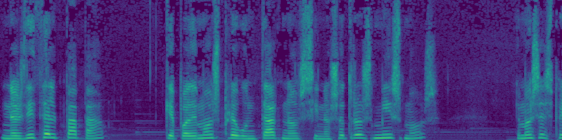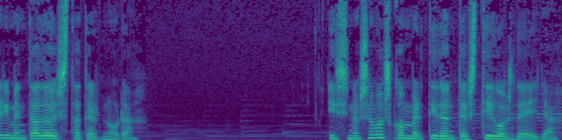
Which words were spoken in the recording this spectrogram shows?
Nos dice el Papa que podemos preguntarnos si nosotros mismos hemos experimentado esta ternura y si nos hemos convertido en testigos de ella.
